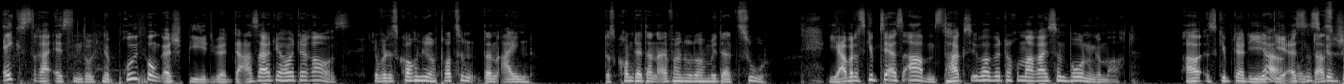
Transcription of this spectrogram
Extraessen durch eine Prüfung erspielt wird, da seid ihr heute raus. Ja, aber das kochen die doch trotzdem dann ein. Das kommt ja dann einfach nur noch mit dazu. Ja, aber das gibt's ja erst abends. Tagsüber wird doch immer Reis und Bohnen gemacht. Aber es gibt ja die, ja, die und das,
